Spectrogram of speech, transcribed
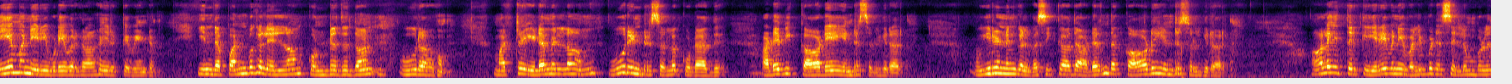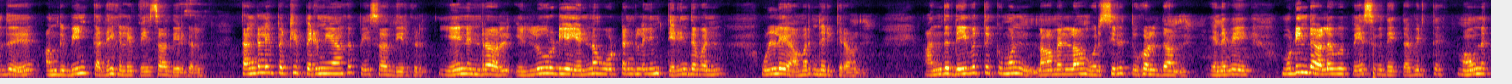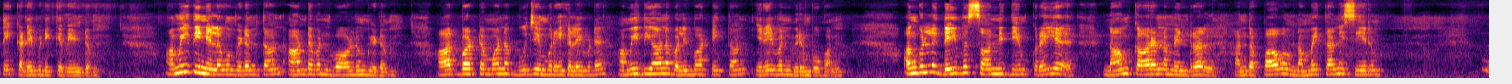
நியம நெறி உடையவர்களாக இருக்க வேண்டும். இந்த பண்புகள் எல்லாம் கொண்டதுதான் ஊராகும். மற்ற இடமெல்லாம் ஊர் என்று சொல்லக்கூடாது. அடவி காடே என்று சொல்கிறார். உயிரினங்கள் வசிக்காத அடர்ந்த காடு என்று சொல்கிறார். ஆலயத்திற்கு இறைவனை வழிபட செல்லும் பொழுது அங்கு வீண் கதைகளை பேசாதீர்கள். தங்களை பற்றி பெருமையாக பேசாதீர்கள். ஏனென்றால் எல்லோருடைய எண்ண ஓட்டங்களையும் தெரிந்தவன் உள்ளே அமர்ந்திருக்கிறான். அந்த தெய்வத்துக்கு முன் நாமெல்லாம் ஒரு சிறு துகள்தான். எனவே முடிந்த அளவு பேசுவதை தவிர்த்து மௌனத்தை கடைபிடிக்க வேண்டும். அமைதி நிலவும் இடம்தான் ஆண்டவன் வாழும் இடம். ஆர்ப்பாட்டமான பூஜை முறைகளை விட அமைதியான வழிபாட்டைத்தான் இறைவன் விரும்புவான். அங்குள்ள தெய்வ சாநித்தியம் குறைய நாம் காரணம் என்றால் அந்த பாவம் நம்மைத்தானே சேரும்.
